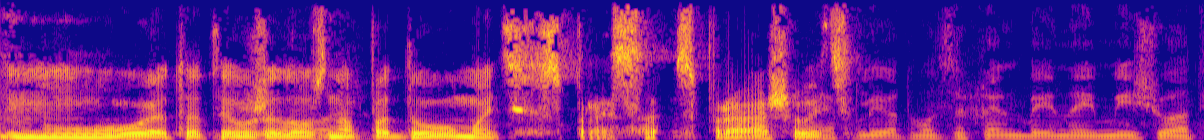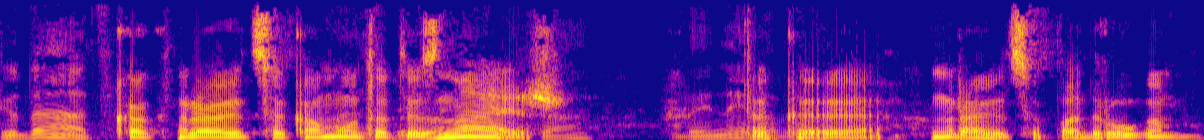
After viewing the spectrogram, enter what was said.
Ну, это ты уже должна подумать, спрашивать. Как нравится кому-то, ты знаешь. Так э, нравится подругам.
